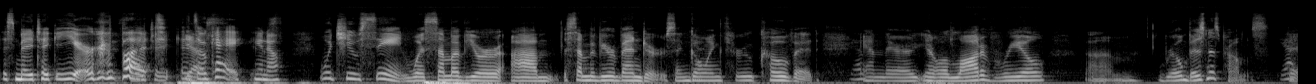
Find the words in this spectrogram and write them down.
this may take a year, but take- it's yes, okay, you know. Which you've seen with some of your um, some of your vendors and going through COVID, and there you know a lot of real. Um, real business problems Yeah.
